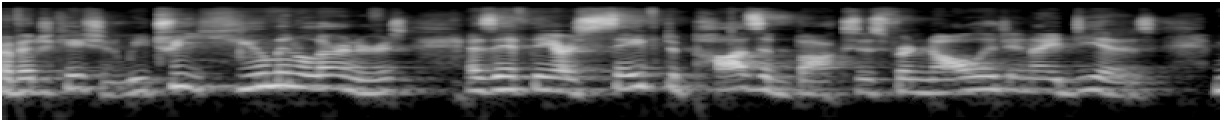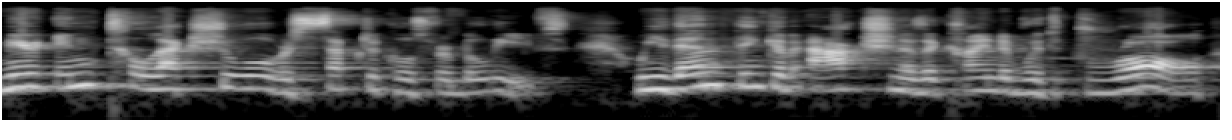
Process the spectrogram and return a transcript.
of education. We treat human learners as if they are safe deposit boxes for knowledge and ideas, mere intellectual receptacles for beliefs. We then think of action as a kind of withdrawal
